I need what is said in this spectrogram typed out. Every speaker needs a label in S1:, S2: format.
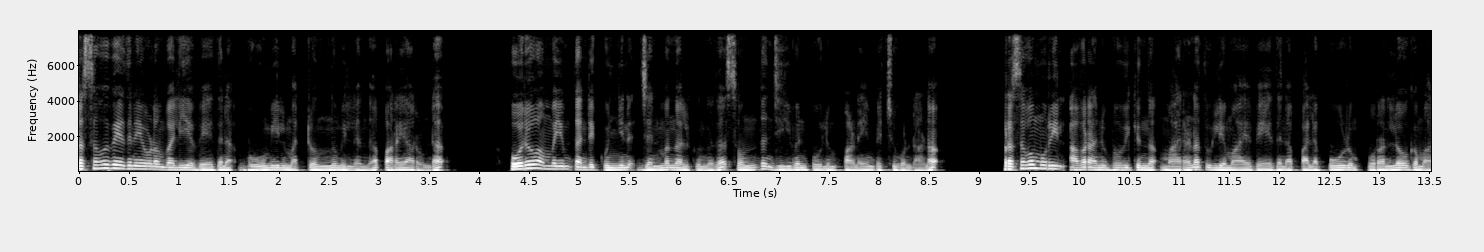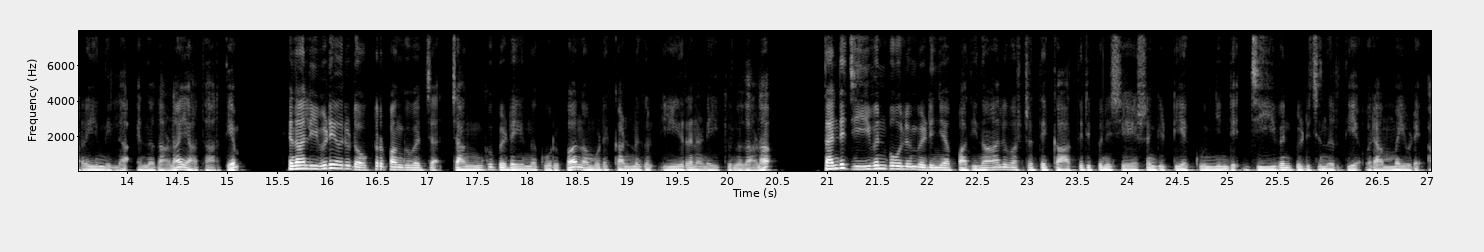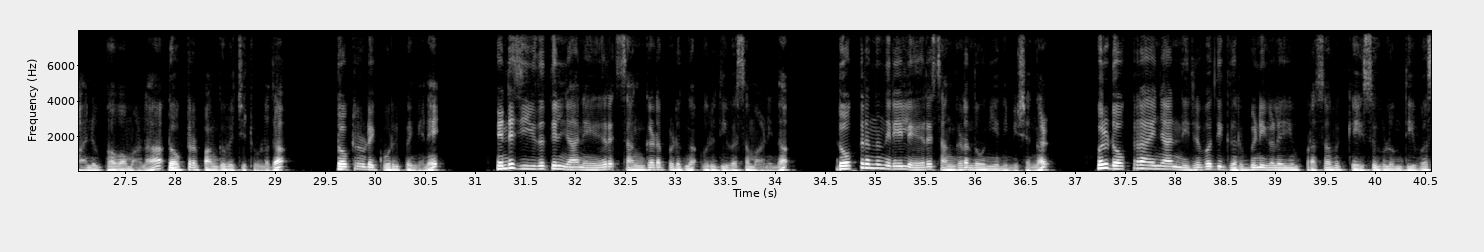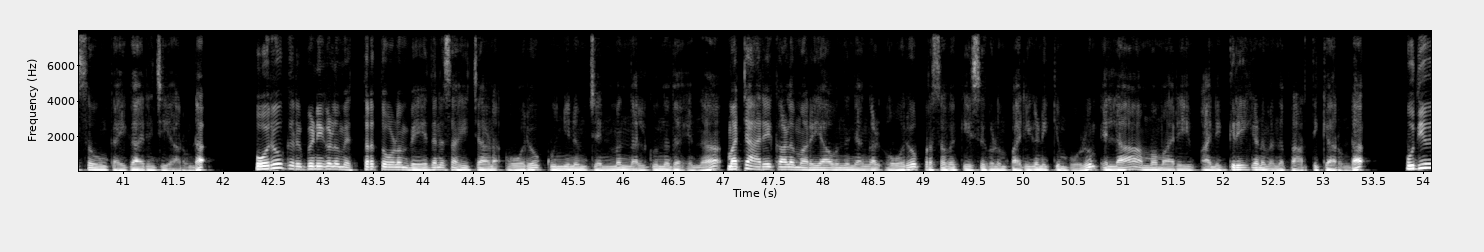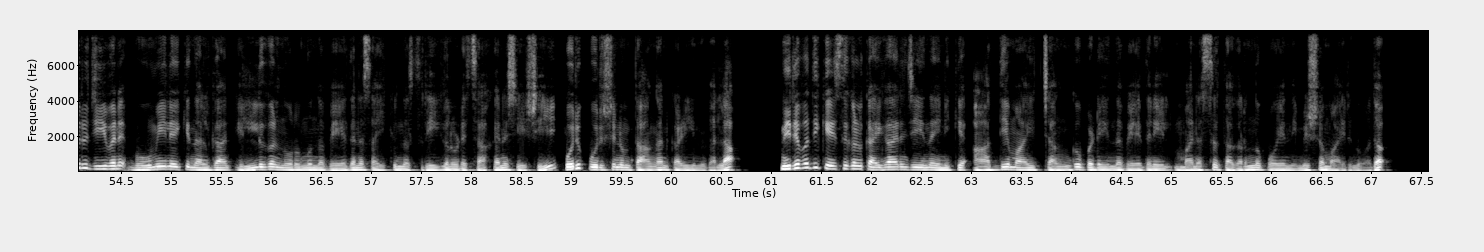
S1: പ്രസവവേദനയോളം വലിയ വേദന ഭൂമിയിൽ മറ്റൊന്നുമില്ലെന്ന് പറയാറുണ്ട്. ഓരോ അമ്മയും തന്റെ കുഞ്ഞിന് ജന്മം നൽകുന്നത് സ്വന്തം ജീവൻ പോലും പണയം വെച്ചുകൊണ്ടാണ്. പ്രസവമുറിയിൽ അവർ അനുഭവിക്കുന്ന മരണതുല്യമായ വേദന പലപ്പോഴും പുറംലോകം അറിയുന്നില്ല എന്നതാണ് യാഥാർത്ഥ്യം. എന്നാൽ ഇവിടെ ഒരു ഡോക്ടർ പങ്കുവച്ച ചങ്കുപിടയുന്ന കുറിപ്പ് നമ്മുടെ കണ്ണുകൾ ഈറനണിയിക്കുന്നതാണ്. തന്റെ ജീവൻ പോലും വെടിഞ്ഞ് പതിനാല് വർഷത്തെ കാത്തിരിപ്പിന് ശേഷം കിട്ടിയ കുഞ്ഞിന്റെ ജീവൻ പിടിച്ചു നിർത്തിയ ഒരമ്മയുടെ അനുഭവമാണ് ഡോക്ടർ പങ്കുവച്ചിട്ടുള്ളത്. ഡോക്ടറുടെ കുറിപ്പ് ഇങ്ങനെ എന്റെ ജീവിതത്തിൽ ഞാൻ ഏറെ സങ്കടപ്പെടുന്ന ഒരു ദിവസമാണിന്ന്. ഡോക്ടർ എന്ന നിലയിൽ ഏറെ സങ്കടം തോന്നിയ നിമിഷങ്ങൾ. ഒരു ഡോക്ടറായ ഞാൻ നിരവധി ഗർഭിണികളെയും പ്രസവ കേസുകളും ദിവസവും കൈകാര്യം ചെയ്യാറുണ്ട്. ഓരോ ഗർഭിണികളും എത്രത്തോളം വേദന സഹിച്ചാണ് ഓരോ കുഞ്ഞിനും ജന്മം നൽകുന്നത് എന്ന് മറ്റാരേക്കാളും അറിയാവുന്ന ഞങ്ങൾ ഓരോ പ്രസവ കേസുകളും പരിഗണിക്കുമ്പോഴും എല്ലാ അമ്മമാരെയും അനുഗ്രഹിക്കണമെന്ന് പ്രാർത്ഥിക്കാറുണ്ട്. പുതിയൊരു ജീവനെ ഭൂമിയിലേക്ക് നൽകാൻ എല്ലുകൾ നുറുങ്ങുന്ന വേദന സഹിക്കുന്ന സ്ത്രീകളുടെ സഹനശേഷി ഒരു പുരുഷനും താങ്ങാൻ കഴിയുന്നതല്ല. നിരവധി കേസുകൾ കൈകാര്യം ചെയ്യുന്ന എനിക്ക് ആദ്യമായി ചങ്കുപടയുന്ന വേദനയിൽ മനസ്സ് തകർന്നുപോയ നിമിഷമായിരുന്നു അത്.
